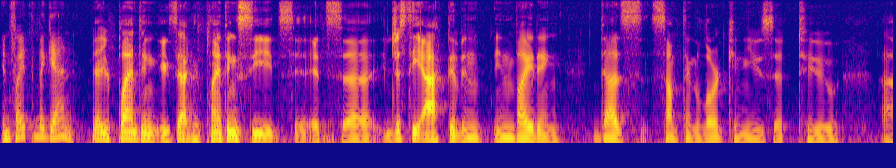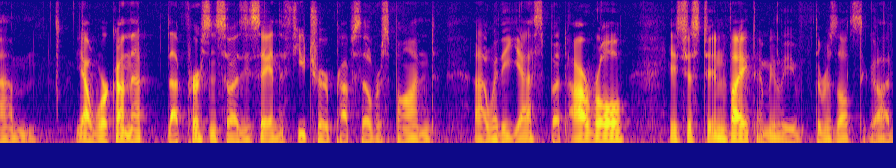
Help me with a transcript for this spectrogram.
invite them again. Yeah you're planting exactly yeah. planting seeds. It's uh, just the act of in, inviting does something. The lord can use it to um, yeah work on that that person. So as you say in the future perhaps they'll respond uh, with a yes but our role is just to invite and we leave the results to God.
